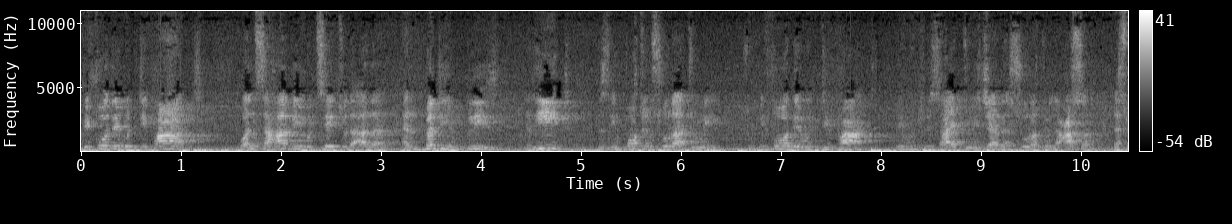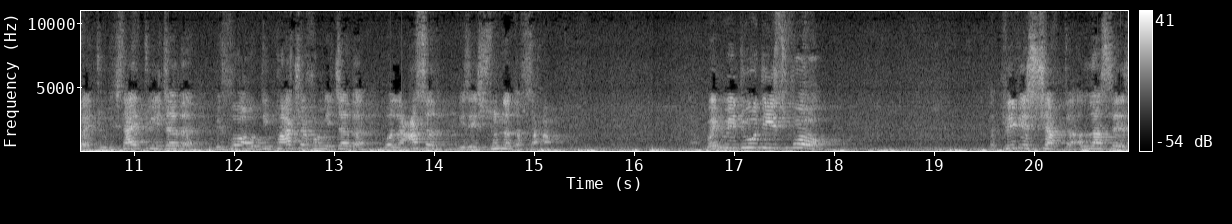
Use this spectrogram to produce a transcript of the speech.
before they would depart, one Sahabi would say to the other, and bid him, please, read this important surah to me. So before they would depart, they would recite to each other Surah Al-Asr. That's why to recite to each other before our departure from each other, Wal, Asr is a sunnah of Sahaba. When we do these four, the previous chapter, Allah says,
